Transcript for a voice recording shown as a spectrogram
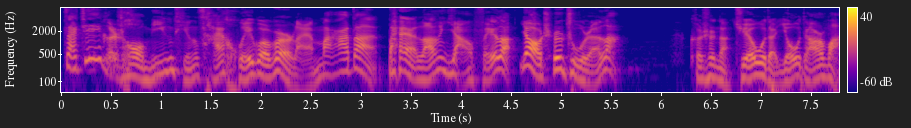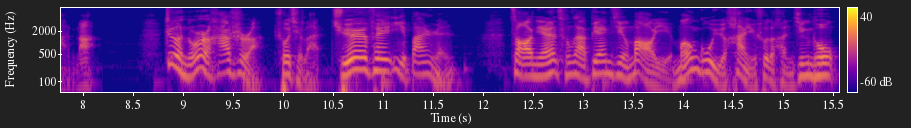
在这个时候，明廷才回过味儿来，妈蛋，白眼狼养肥了，要吃主人了。可是呢，觉悟的有点晚呐。这努尔哈赤啊，说起来绝非一般人。早年曾在边境贸易，蒙古语、汉语说的很精通，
